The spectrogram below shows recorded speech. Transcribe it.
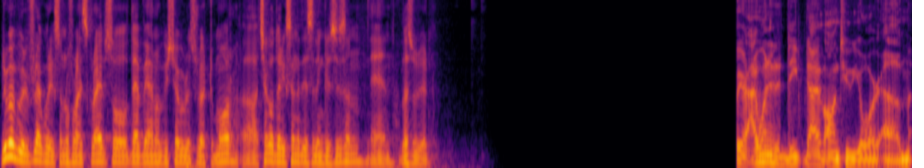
Remember, flag for Rickson, don't subscribe, so that way I know which videos to react to more. Uh, check out the Rickson, this link in the season, and let's do it. I wanted to deep dive onto your um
